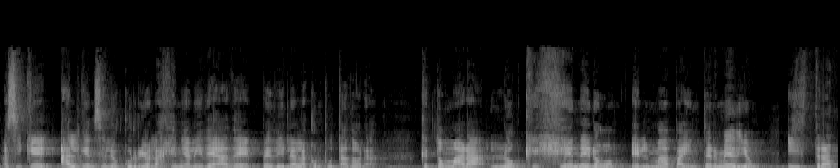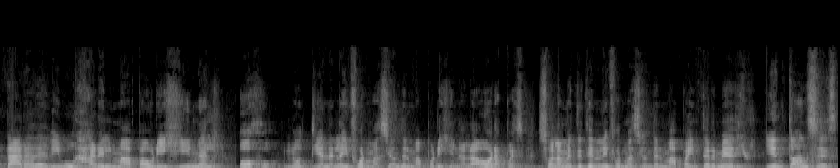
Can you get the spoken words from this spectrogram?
Así que a alguien se le ocurrió la genial idea de pedirle a la computadora que tomara lo que generó el mapa intermedio y tratara de dibujar el mapa original. Ojo, no tiene la información del mapa original ahora, pues solamente tiene la información del mapa intermedio. Y entonces,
